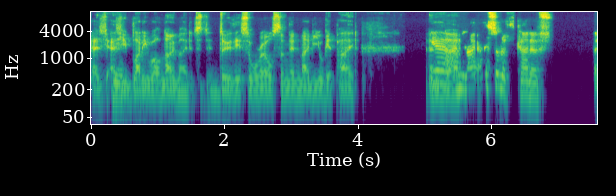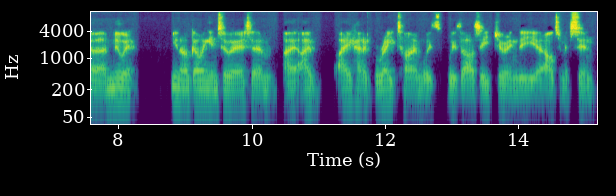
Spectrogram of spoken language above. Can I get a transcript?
as as yeah. you bloody well know, mate, it's do this or else, and then maybe you'll get paid. And, yeah, uh, I mean, I, I, sort of kind of uh, knew it, you know, going into it. Um, I, I, I had a great time with with Ozzy during the uh, Ultimate Sin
